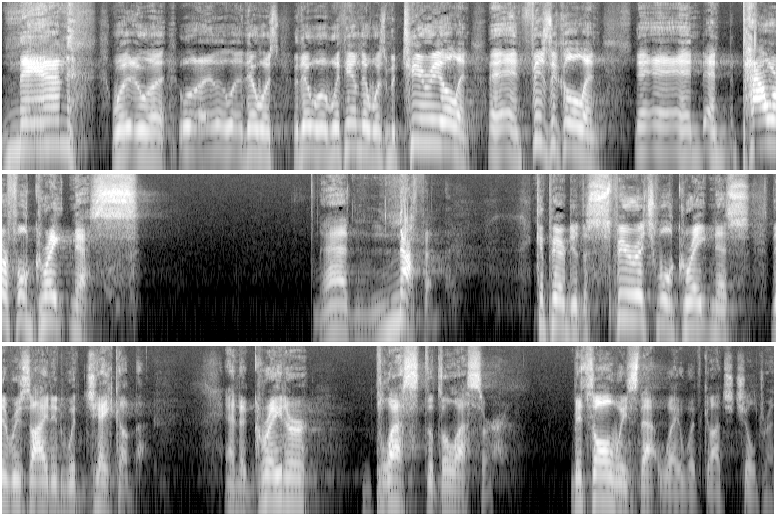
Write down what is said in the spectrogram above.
man there was, there, with him, there was material and, and physical and, and, and powerful greatness. That nothing compared to the spiritual greatness that resided with Jacob. And a greater blessed the lesser. It's always that way with God's children.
